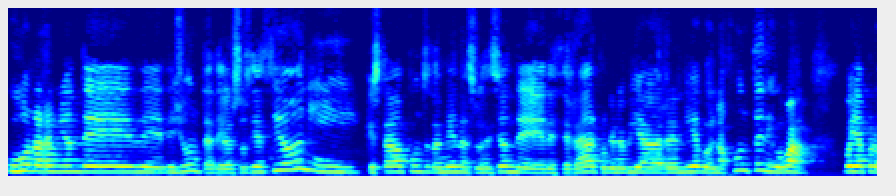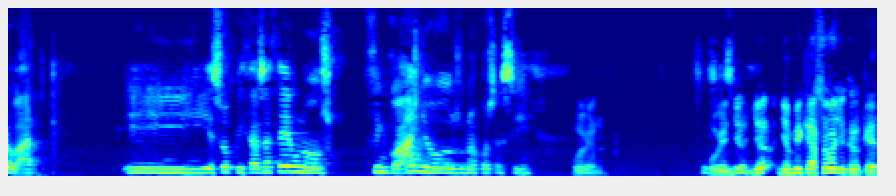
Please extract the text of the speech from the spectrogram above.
hubo una reunión de, de, de junta de la asociación y que estaba a punto también la asociación de, de cerrar porque no había relevo en la junta y digo, va, voy a probar. Y eso quizás hace unos cinco años, una cosa así. Muy bien. Sí, Muy sí, bien. Sí. Yo, yo, yo, en mi caso, yo creo que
